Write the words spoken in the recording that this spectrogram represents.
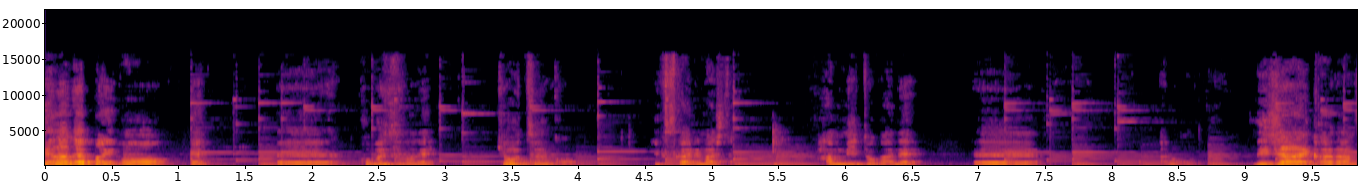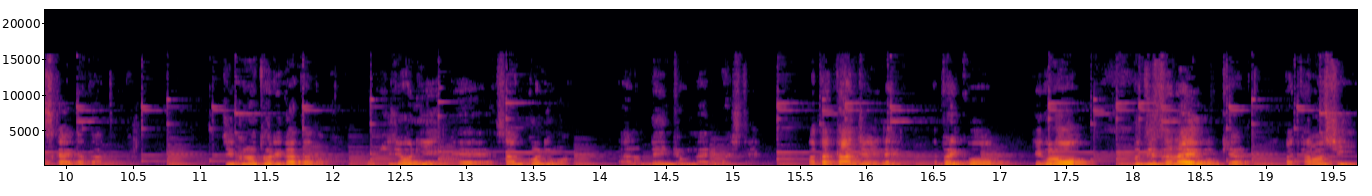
やなんかやっぱりこうね、えー、古武術のね共通項いくつかありました。半身とかね、えー、あのねじらない体の使い方とか軸の取り方とか非常に、えー、参考にもあの勉強になりました。また単純にねやっぱりこう日頃武術じゃない動きあるとやっぱり楽しい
